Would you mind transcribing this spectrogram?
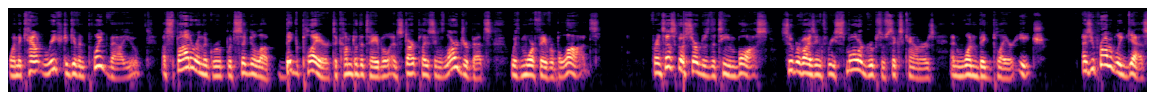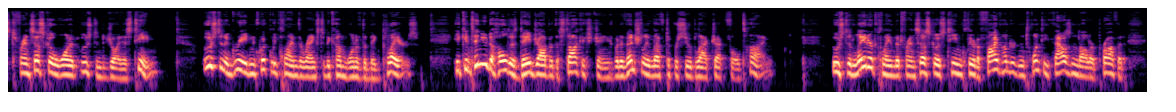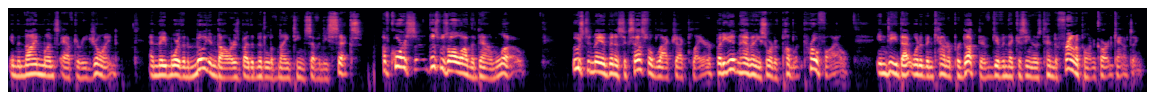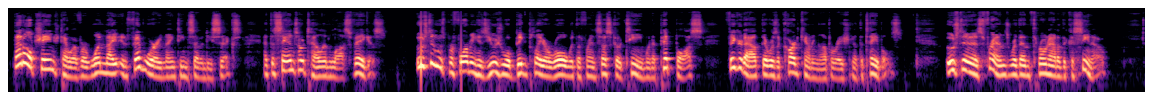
When the count reached a given point value, a spotter in the group would signal a big player to come to the table and start placing larger bets with more favorable odds. Francesco served as the team boss, supervising three smaller groups of six counters and one big player each. As you probably guessed, Francesco wanted Uston to join his team. Uston agreed and quickly climbed the ranks to become one of the big players. He continued to hold his day job at the stock exchange, but eventually left to pursue blackjack full time. Uston later claimed that Francesco's team cleared a $520,000 profit in the nine months after he joined, and made more than a million dollars by the middle of 1976. Of course, this was all on the down low. Uston may have been a successful blackjack player, but he didn't have any sort of public profile. Indeed, that would have been counterproductive given that casinos tend to frown upon card counting. That all changed, however, one night in February 1976 at the Sands Hotel in Las Vegas. Uston was performing his usual big player role with the Francesco team when a pit boss figured out there was a card counting operation at the tables. Uston and his friends were then thrown out of the casino.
